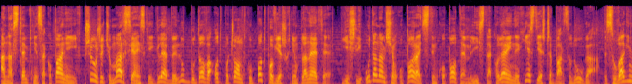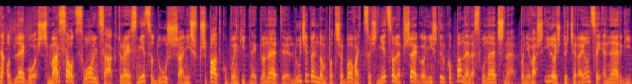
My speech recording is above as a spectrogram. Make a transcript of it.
a następnie zakopanie ich przy użyciu marsjańskiej gleby lub budowa od początku pod powierzchnią planety. Jeśli uda nam się uporać z tym kłopotem, lista kolejnych jest jeszcze bardzo długa. Z uwagi na odległość Marsa od Słońca, która jest nieco dłuższa niż w przypadku błękitnej planety, ludzie będą potrzebować coś nieco lepszego niż tylko panele słoneczne, ponieważ ilość docierającej energii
